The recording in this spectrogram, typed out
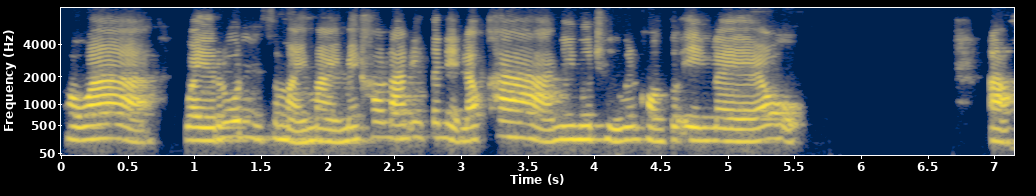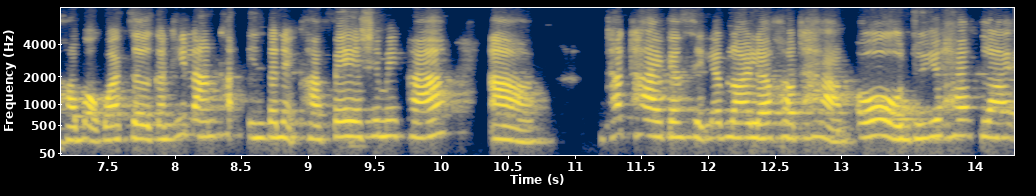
เพราะว่าวัยรุ่นสมัยใหม่ไม่เข้าร้านอินเทอร์เน็ตแล้วค่ะ มีมือถือเป็นของตัวเองแล้วอ่าเขาบอกว่าเจอกันที่ร้านอินเทอร์เน็ตคาเฟ่ใช่ไหมคะอ่าทักทายกันเสร็จเรียบร้อยแล้วเขาถาม โอ้ do you have line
